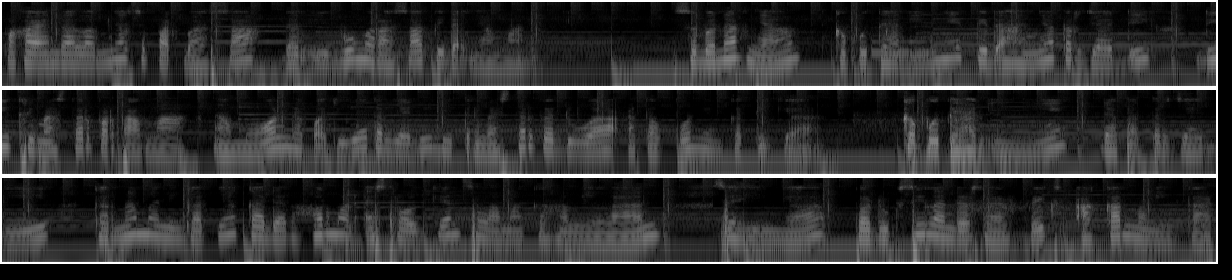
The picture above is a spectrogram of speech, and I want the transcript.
pakaian dalamnya cepat basah dan ibu merasa tidak nyaman. Sebenarnya, keputihan ini tidak hanya terjadi di trimester pertama, namun dapat juga terjadi di trimester kedua ataupun yang ketiga. Keputihan ini dapat terjadi karena meningkatnya kadar hormon estrogen selama kehamilan, sehingga produksi lander cervix akan meningkat.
